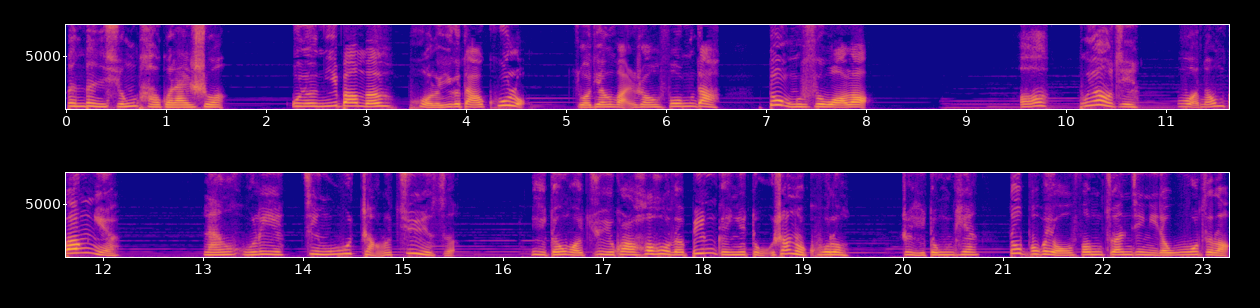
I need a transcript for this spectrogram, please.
笨笨熊跑过来说：“我的泥巴门破了一个大窟窿，昨天晚上风大，冻死我了。”哦，不要紧，我能帮你。蓝狐狸进屋找了锯子，你等我锯一块厚厚的冰给你堵上的窟窿，这一冬天都不会有风钻进你的屋子了。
